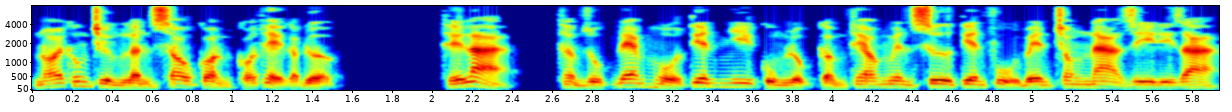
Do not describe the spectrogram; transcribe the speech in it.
nói không chừng lần sau còn có thể gặp được. Thế là, thẩm dục đem hồ tiên nhi cùng lục cầm theo nguyên sư tiên phủ bên trong na di đi ra.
